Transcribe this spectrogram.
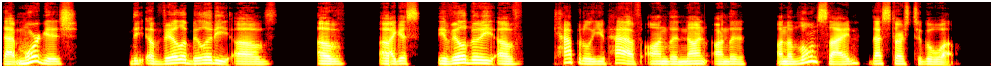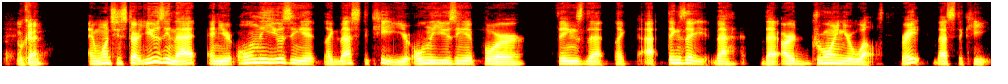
that mortgage, the availability of of uh, I guess the availability of capital you have on the non on the on the loan side, that starts to go up. Okay. And once you start using that and you're only using it, like that's the key. You're only using it for things that like uh, things that, that, that are growing your wealth, right? That's the key.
